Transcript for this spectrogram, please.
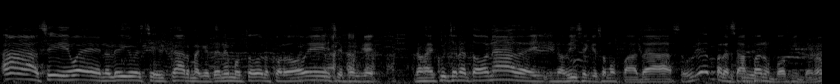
Ah, sí, bueno, le digo, ese es el karma que tenemos todos los cordobeses, porque nos escuchan a tonada y, y nos dicen que somos payasos, para zafar un poquito, ¿no?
